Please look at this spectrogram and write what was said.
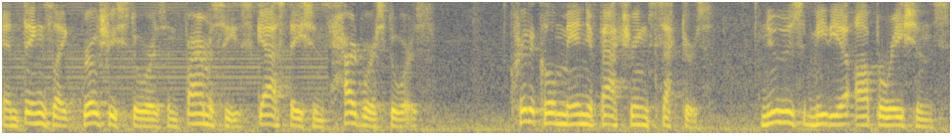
and things like grocery stores and pharmacies, gas stations, hardware stores, critical manufacturing sectors, news media operations,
